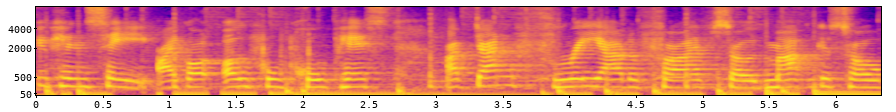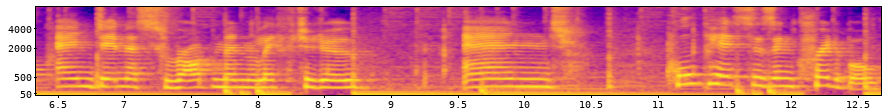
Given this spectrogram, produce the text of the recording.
you can see I got Opal Paul Pierce. I've done three out of five, so Marc Gasol and Dennis Rodman left to do. And Paul is incredible.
